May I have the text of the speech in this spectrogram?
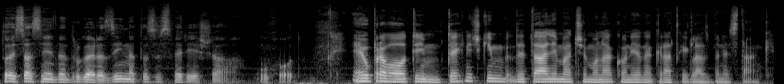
to je sasvim jedna druga razina, to se sve rješava u hodu. E upravo o tim tehničkim detaljima ćemo nakon jedne kratke glazbene stanke.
